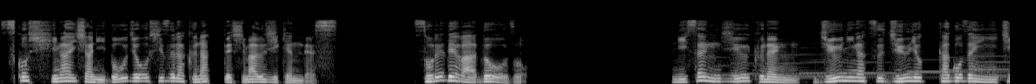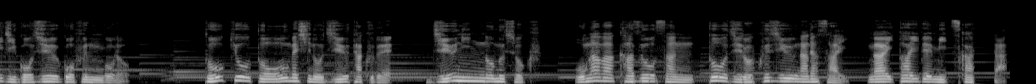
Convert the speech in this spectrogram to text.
少し被害者に同情しづらくなってしまう事件です。それではどうぞ。2019年12月14日午前1時55分頃。東京都青梅市の住宅で住人の無職小川和夫さん当時67歳が遺体で見つかった。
